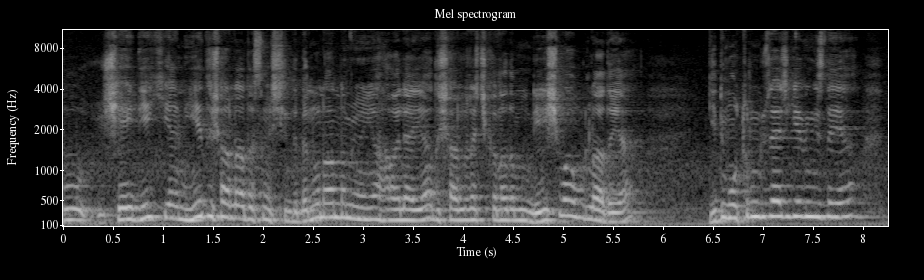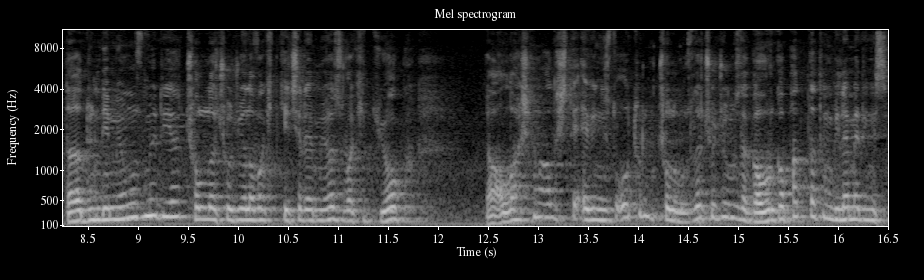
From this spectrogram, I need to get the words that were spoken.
bu şey değil ki ya niye dışarılardasınız şimdi ben onu anlamıyorum ya hala ya dışarılara çıkan adamın ne işi var buralarda ya? Gidin oturun güzelce evinizde ya. Daha dün demiyorsunuz muydu ya? Çoluğla çocuğuyla vakit geçiremiyoruz vakit yok. Ya Allah aşkına al işte evinizde oturun çoluğunuzla çocuğunuzla kavurga patlatın bilemediniz.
